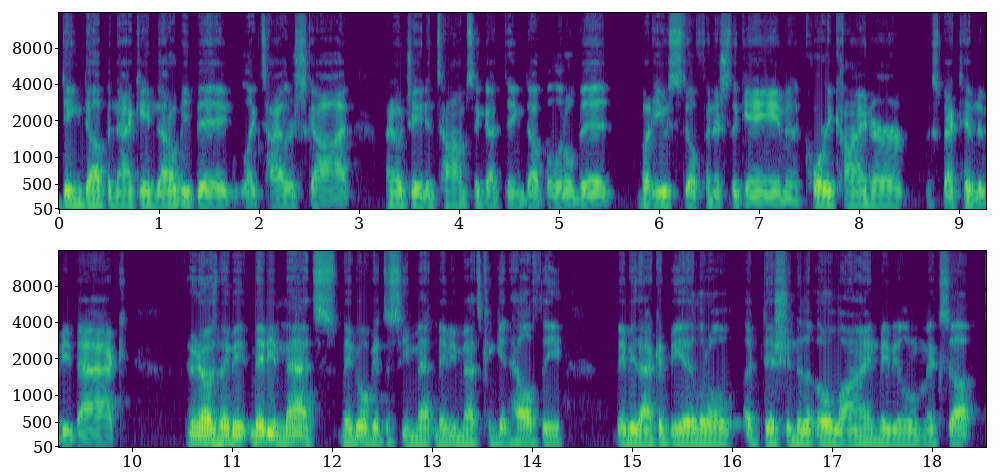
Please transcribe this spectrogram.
dinged up in that game. That'll be big, like Tyler Scott. I know Jaden Thompson got dinged up a little bit, but he was still finished the game. And Corey Kiner, expect him to be back. Who knows? Maybe maybe Metz. Maybe we'll get to see Metz. Maybe Metz can get healthy. Maybe that could be a little addition to the O line. Maybe a little mix up.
